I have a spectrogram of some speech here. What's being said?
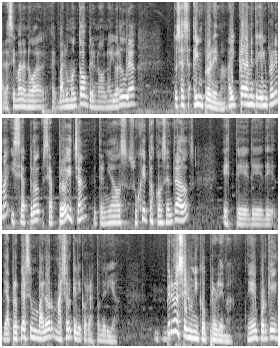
a la semana no va- vale un montón, pero no, no hay verdura. Entonces hay un problema, hay claramente que hay un problema y se, se aprovechan determinados sujetos concentrados este, de, de- apropiarse un valor mayor que le correspondería. Pero no es el único problema, ¿eh? porque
